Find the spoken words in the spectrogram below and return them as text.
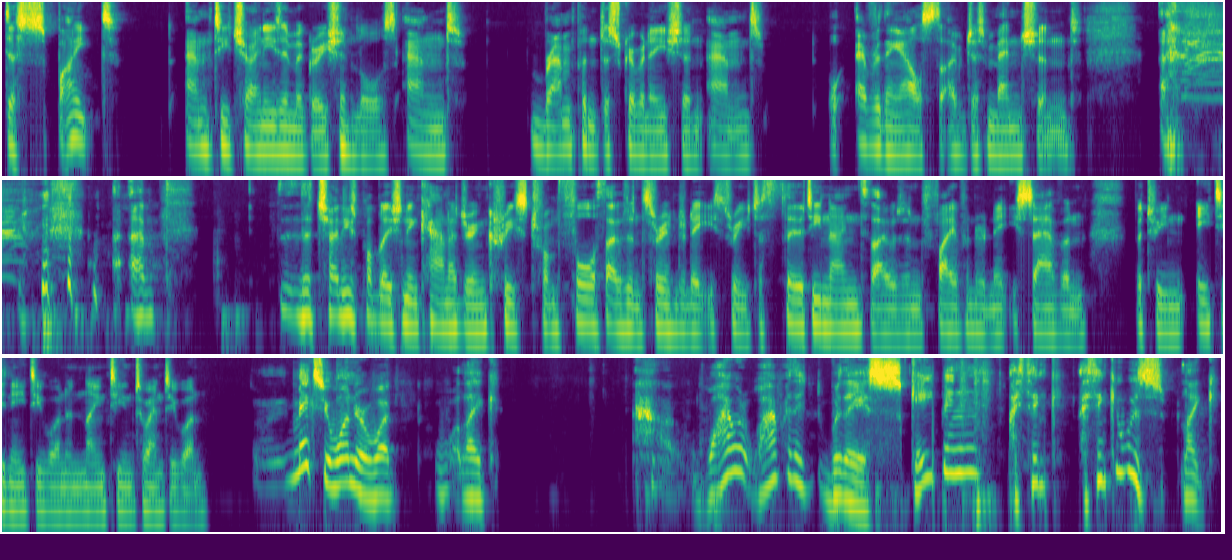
despite anti Chinese immigration laws and rampant discrimination and everything else that I've just mentioned, um, the Chinese population in Canada increased from 4,383 to 39,587 between 1881 and 1921. it makes you wonder what like why were why were they were they escaping? I think I think it was like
